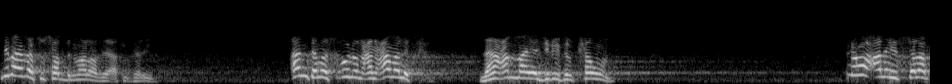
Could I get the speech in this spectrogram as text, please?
لماذا تصاب بالمرض يا أخي الكريم؟ أنت مسؤول عن عملك. لا عما يجري في الكون. نوح عليه السلام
